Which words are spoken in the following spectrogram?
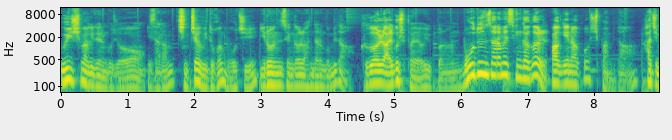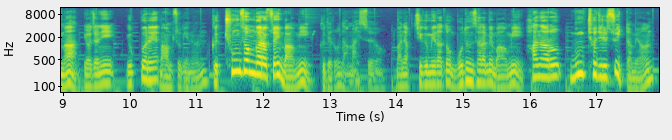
의심하게 되는 거죠. 이 사람 진짜 의도가 뭐지? 이런 생각을 한다는 겁니다. 그걸 알고 싶어요. 6번은 모든 사람의 생각을 확인하고 싶어 합니다. 하지만 여전히 6번의 마음속에는 그 충성가락서의 마음이 그대로 남아있어요. 만약 지금이라도 모든 사람의 마음이 하나로 뭉쳐질 수 있다면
